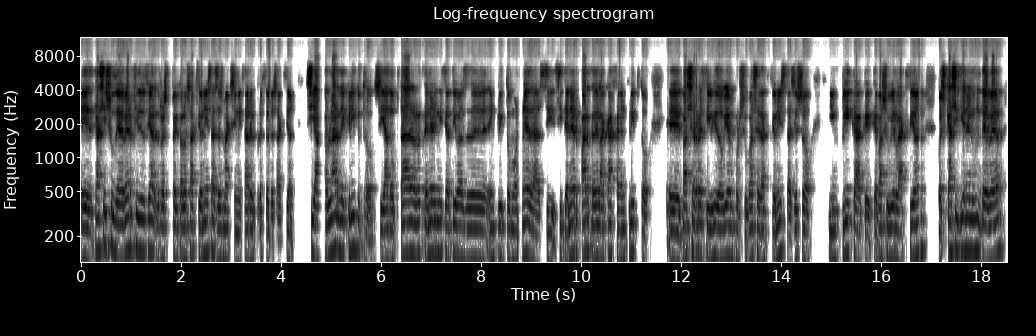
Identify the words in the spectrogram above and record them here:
eh, casi su deber fiduciario respecto a los accionistas es maximizar el precio de esa acción. Si hablar de cripto, si adoptar, tener iniciativas en criptomonedas, si, si, tener parte de la caja en cripto eh, va a ser recibido bien por su base de accionistas y eso implica que, va a subir la acción, pues casi tienen un deber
